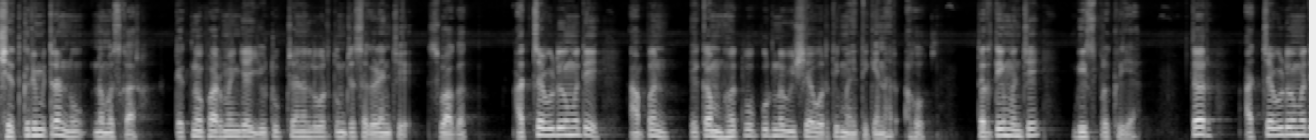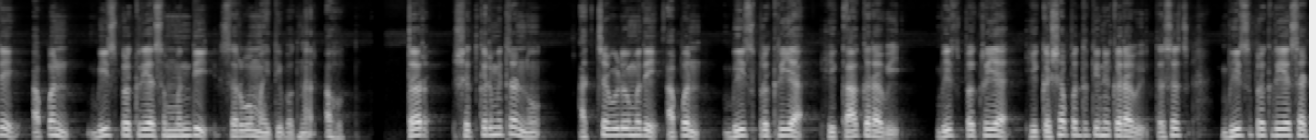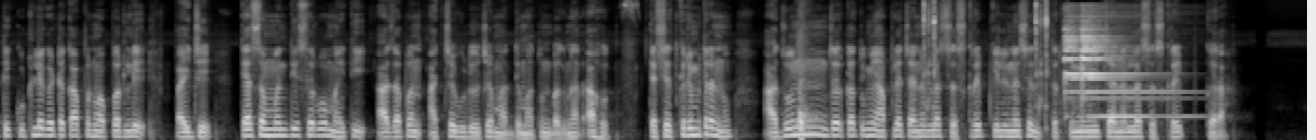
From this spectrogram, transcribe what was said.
शेतकरी मित्रांनो नमस्कार. टेक्नो फार्मिंग या यूट्यूब चॅनलवर तुमचे सगळ्यांचे स्वागत. आजच्या व्हिडिओमध्ये आपण एका महत्त्वपूर्ण विषयावरती माहिती घेणार आहोत. तर ते म्हणजे बीज प्रक्रिया. तर आजच्या व्हिडिओमध्ये आपण बीज प्रक्रियासंबंधी सर्व माहिती बघणार आहोत. तर शेतकरी मित्रांनो आजच्या व्हिडिओमध्ये आपण बीज प्रक्रिया ही का करावी बीज प्रक्रिया ही कशा पद्धतीने करावी? तसंच बीज प्रक्रियेसाठी कुठले घटक आपण वापरले पाहिजे? त्यासंबंधी सर्व माहिती आज आपण आजच्या व्हिडिओच्या माध्यमातून बघणार आहोत. तर शेतकरी मित्रांनो अजून जर का तुम्ही आपल्या चॅनलला सबस्क्राईब केले नसेल तर तुम्ही चॅनलला सबस्क्राईब करा.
